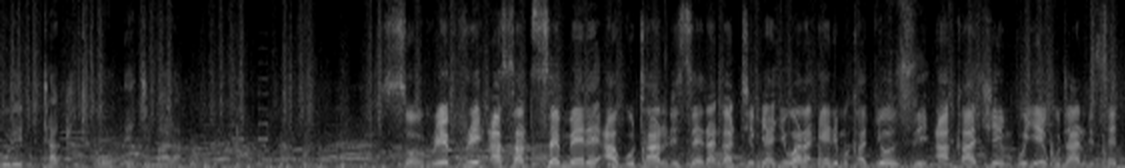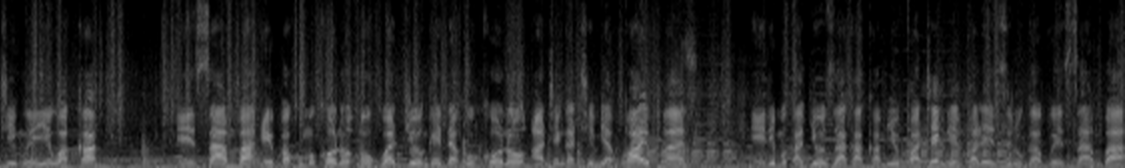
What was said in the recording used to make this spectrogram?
guli tactical ekimala so refrey asad semere agutandise era nga ttiimu ya url mu kajozi timu yegutandise ttiimu ey'ewaka ensamba eva ku mukono ogwa ddyo ng'edda ku kkono ate nga ttiimu ya vipers eri mu kajozi ako akamyufu ate ng'empala enzirugavu esamba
